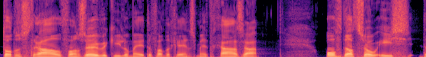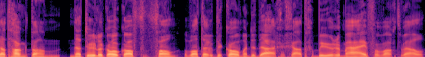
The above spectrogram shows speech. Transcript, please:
tot een straal van 7 kilometer van de grens met Gaza. Of dat zo is, dat hangt dan natuurlijk ook af van wat er de komende dagen gaat gebeuren. Maar hij verwacht wel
